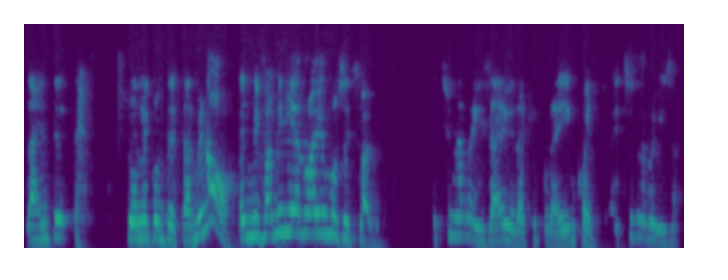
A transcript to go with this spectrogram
la gente suele contestarme, no, en mi familia no hay homosexuales. Eche una revisada y verá que por ahí encuentra. Eche una revisa.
